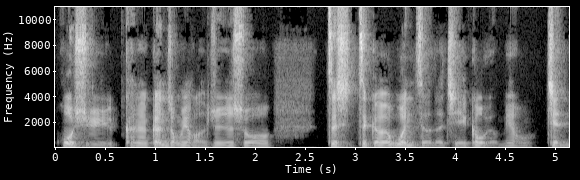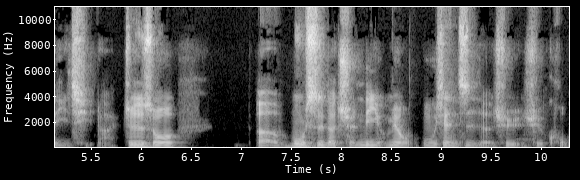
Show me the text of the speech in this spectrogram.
或许可能更重要的就是说，这这个问责的结构有没有建立起来？就是说，呃，牧师的权利有没有无限制的去去扩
